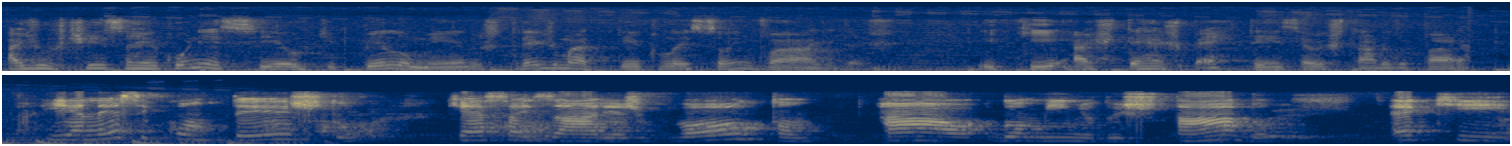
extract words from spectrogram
A justiça reconheceu que pelo menos três matrículas são inválidas e que as terras pertencem ao estado do Pará. E é nesse contexto que essas áreas voltam ao domínio do estado é que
